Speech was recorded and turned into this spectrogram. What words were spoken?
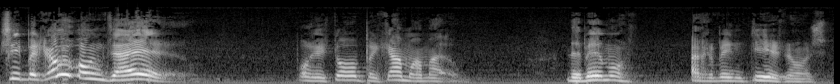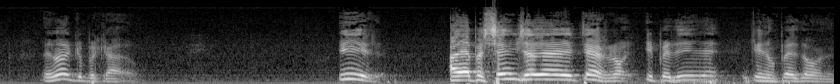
Si pecamos contra Él, porque todos pecamos, amado, debemos arrepentirnos de nuestro pecado. Ir a la presencia del Eterno y pedirle que nos perdone,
